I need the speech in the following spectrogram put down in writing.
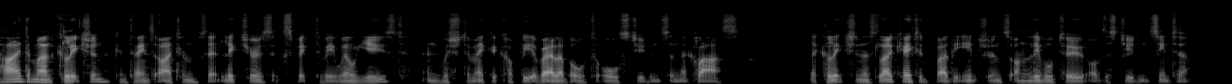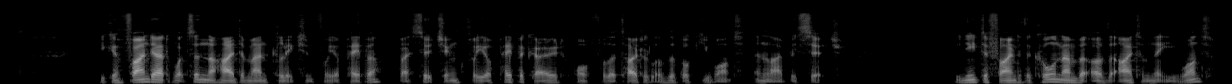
high demand collection contains items that lecturers expect to be well used and wish to make a copy available to all students in the class. The collection is located by the entrance on level 2 of the Student Centre. You can find out what's in the high demand collection for your paper by searching for your paper code or for the title of the book you want in Library Search. You need to find the call number of the item that you want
